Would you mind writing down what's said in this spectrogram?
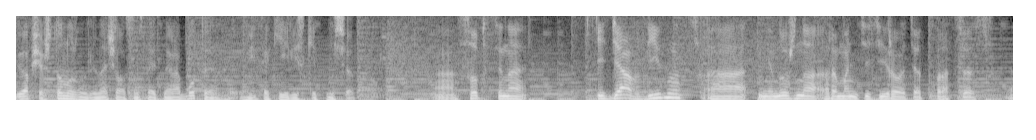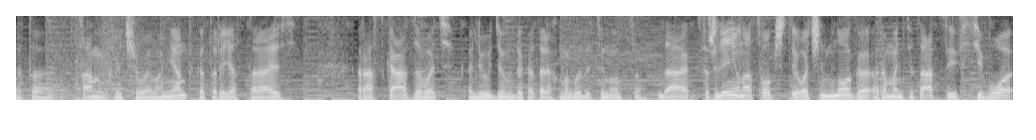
и вообще, что нужно для начала самостоятельной работы и какие риски это несет? А, собственно, идя в бизнес, а, не нужно романтизировать этот процесс. Это самый ключевой момент, который я стараюсь рассказывать людям, до которых могу дотянуться. Да, к сожалению, у нас в обществе очень много романтизации всего,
